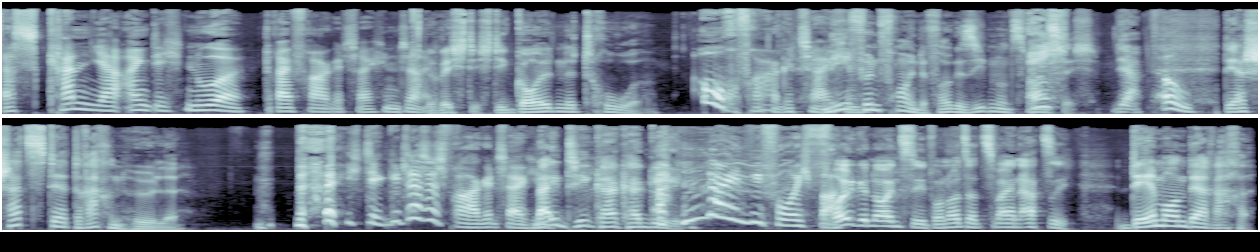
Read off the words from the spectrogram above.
Das kann ja eigentlich nur drei Fragezeichen sein. Richtig, die goldene Truhe. Auch Fragezeichen. Nee, Fünf Freunde, Folge 27. Ja. Oh. Der Schatz der Drachenhöhle. ich denke, das ist Fragezeichen. Nein, TKKG. Nein, wie furchtbar. Folge 19 von 1982. Dämon der Rache.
